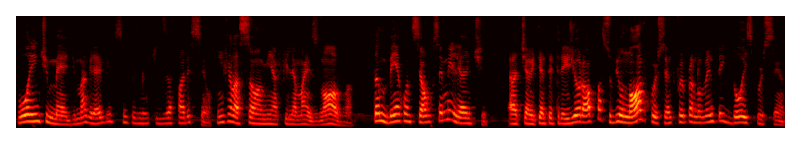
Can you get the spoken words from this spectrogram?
O Oriente Médio e Maghreb simplesmente desapareceu. Em relação à minha filha mais nova, também aconteceu algo semelhante. Ela tinha 83 de Europa, subiu 9%, foi para 92%.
